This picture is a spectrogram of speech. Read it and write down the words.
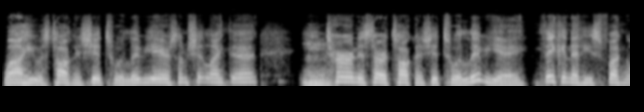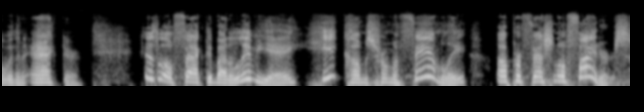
while he was talking shit to Olivier or some shit like that. He Mhm. turned and started talking shit to Olivier, thinking that he's fucking with an actor. Here's a little fact about Olivier: he comes from a family of professional fighters.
